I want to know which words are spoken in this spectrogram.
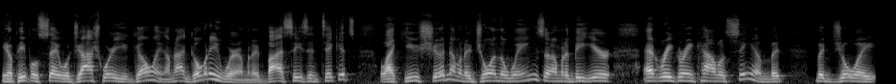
you know, people say, well, Josh, where are you going? I'm not going anywhere. I'm going to buy season tickets like you should, and I'm going to join the Wings, and I'm going to be here at Reed Green Coliseum. But, but Joy,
